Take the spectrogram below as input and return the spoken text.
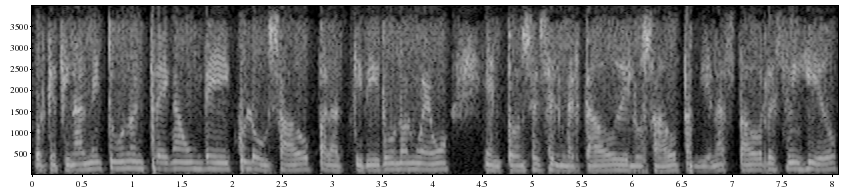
porque finalmente uno entrega un vehículo usado para adquirir uno nuevo, entonces el mercado del usado también ha estado restringido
